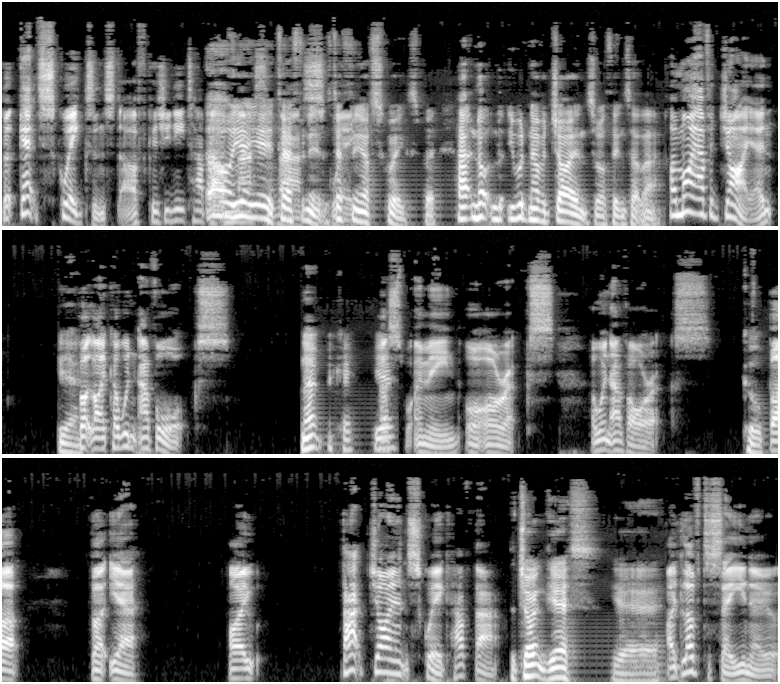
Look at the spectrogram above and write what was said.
But get squigs and stuff because you need to have. a oh yeah, yeah, definitely, squig. definitely have squigs, but uh, not you wouldn't have a giant or things like that. I might have a giant, Yeah. but like I wouldn't have orcs. no. Okay. Yeah. That's what I mean, or oryx. I wouldn't have oryx, Cool. but but yeah, I that giant squig have that. The giant. Yes. Yeah. I'd love to say you know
